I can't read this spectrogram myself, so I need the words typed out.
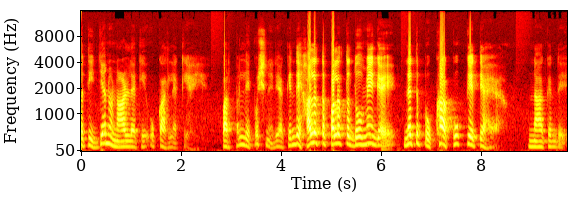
ਭਤੀਜਿਆਂ ਨੂੰ ਨਾਲ ਲੈ ਕੇ ਉਹ ਘਰ ਲੈ ਕੇ ਆਈ। ਪਰ ਪੱਲੇ ਕੁਛ ਨਹੀਂ ਰਿਹਾ। ਕਹਿੰਦੇ, ਹਲਤ ਪਲਤ ਦੋਵੇਂ ਗਏ। ਨਿਤ ਭੁੱਖਾ ਕੁੱਕੇ ਤਿਆਇਆ। ਨਾ ਕਹਿੰਦੇ,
